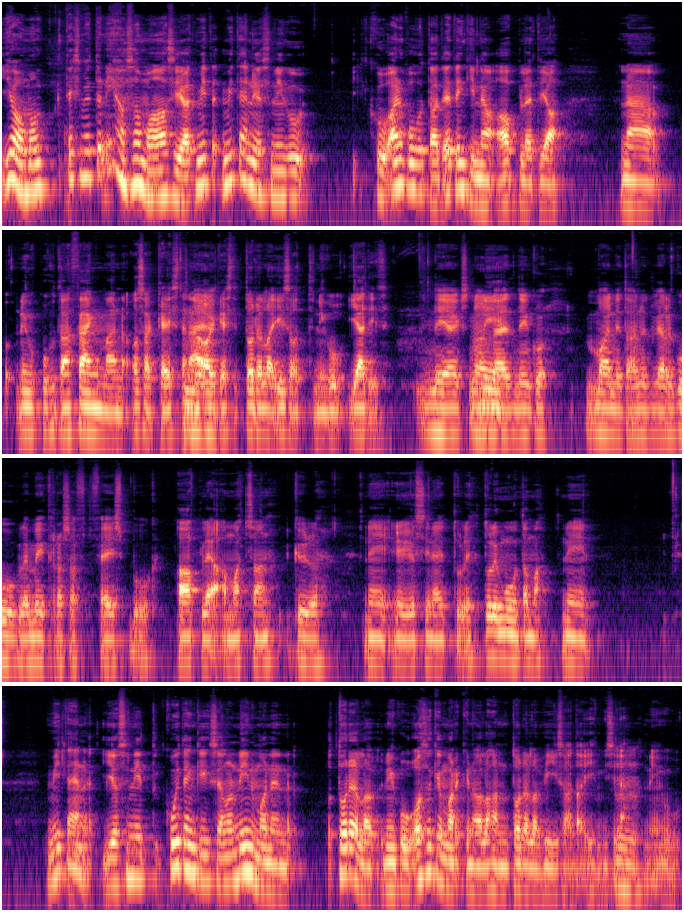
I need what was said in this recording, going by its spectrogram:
joo, mä oon miettinyt ihan sama asia, että miten, miten jos niin kuin, kun aina puhutaan, että etenkin nämä Applet ja nämä, niin kuin puhutaan Fangman osakkeista, nämä niin. oikeasti todella isot niin kuin jätit. Niin, eikö ne niin. näitä, niin kuin mainitaan nyt vielä Google, Microsoft, Facebook. Apple ja Amazon. Kyllä. Niin, jos siinä tuli, tuli muutama, niin miten, jos niitä kuitenkin siellä on niin monen todella, niin kuin osakemarkkinoillahan on todella viisaita ihmisiä, mm. niin kuin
